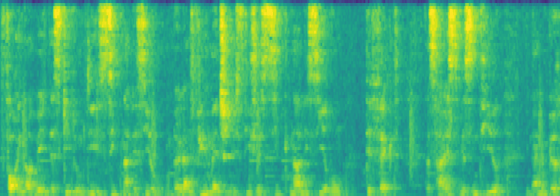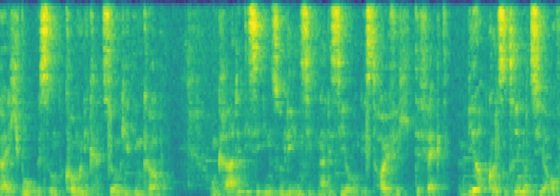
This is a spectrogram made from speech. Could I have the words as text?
vorhin erwähnt, es geht um die Signalisierung. Und bei ganz vielen Menschen ist diese Signalisierung defekt. Das heißt, wir sind hier in einem Bereich, wo es um Kommunikation geht im Körper. Und gerade diese Insulinsignalisierung ist häufig defekt. Wir konzentrieren uns hier auf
